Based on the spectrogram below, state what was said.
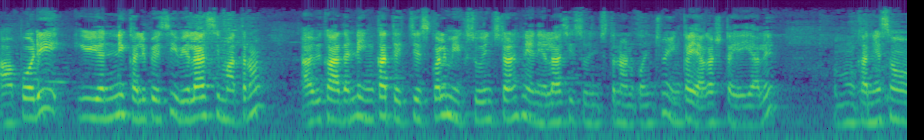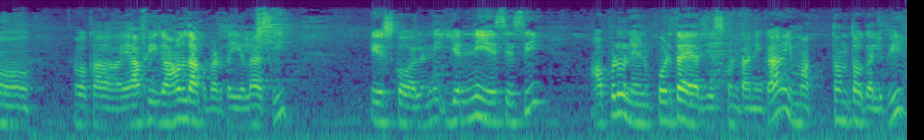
ఆ పొడి ఇవన్నీ కలిపేసి విలాసి మాత్రం అవి కాదండి ఇంకా తెచ్చేసుకోవాలి. మీకు చూపించడానికి నేను ఇలాసి చూపించుతున్నాను కొంచెం. ఇంకా ఎగస్ట్రా వేయాలి. కనీసం ఒక యాభై గ్రాముల దాకా పడతాయి ఇలాసి వేసుకోవాలండి ఇవన్నీ వేసేసి అప్పుడు నేను పొడి తయారు చేసుకుంటాను ఇక. ఈ మొత్తంతో కలిపి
